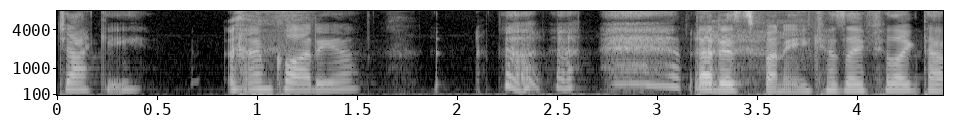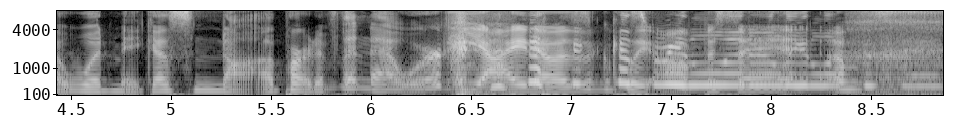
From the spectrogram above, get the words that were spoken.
Jackie. I'm Claudia. that is funny because I feel like that would make us not a part of the network. Yeah, I know. It's complete we opposite. literally look the same.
